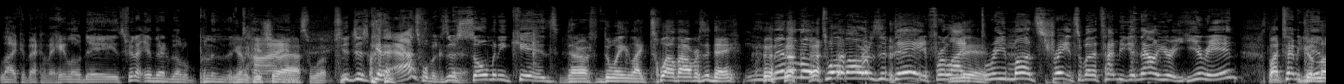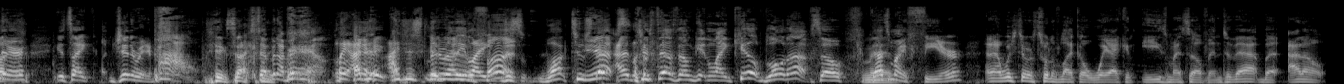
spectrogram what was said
like back in the Halo days, if you're not in there to be able to put in the You're gonna time, get your ass whooped. You just get an ass whooping because there's so many kids that are doing like 12 hours a day. minimum 12 hours a day for like Yeah. three months straight. So by the time you get now, you're a year in. By the time you get in luck. there, it's like generated. Pow. Exactly. Step it up, bam. Wait, I just, I just It's literally like fun. just walk two Yeah, steps. I, two steps, and I'm getting like killed, blown up. So that's my fear, and I wish there was sort of like a way I can ease myself into that, but I don't.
